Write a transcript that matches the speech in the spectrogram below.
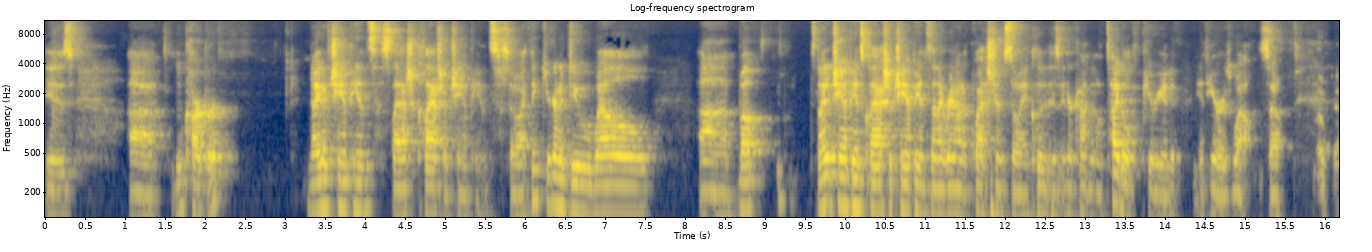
is uh, Luke Harper, Night of Champions slash Clash of Champions. So I think you're going to do well. Uh, well, it's Night of Champions, Clash of Champions. Then I ran out of questions, so I included his Intercontinental title period in here as well. So, Okay.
